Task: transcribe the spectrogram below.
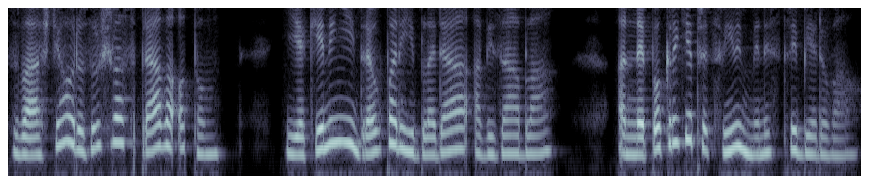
Zvláště ho rozrušila zpráva o tom, jak je nyní Draupadý bledá a vyzáblá a nepokrytě před svými ministry bědoval.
